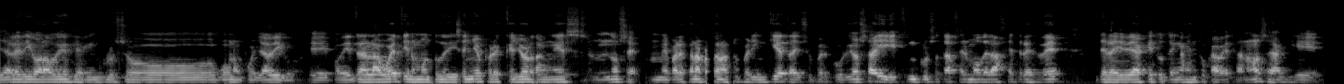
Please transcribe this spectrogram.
ya le digo a la audiencia que incluso, bueno, pues ya digo, eh, podéis entrar en la web, tiene un montón de diseños, pero es que Jordan es, no sé, me parece una persona súper inquieta y súper curiosa y es que incluso te hace el modelaje 3D de la idea que tú tengas en tu cabeza, ¿no? O sea, que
